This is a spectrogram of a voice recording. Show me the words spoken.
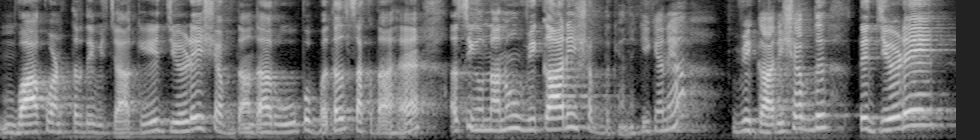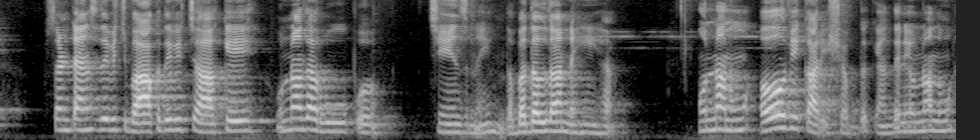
ਵਾਕ ਬਣਤਰ ਦੇ ਵਿੱਚ ਆ ਕੇ ਜਿਹੜੇ ਸ਼ਬਦਾਂ ਦਾ ਰੂਪ ਬਦਲ ਸਕਦਾ ਹੈ, ਅਸੀਂ ਉਹਨਾਂ ਨੂੰ ਵਿਕਾਰੀ ਸ਼ਬਦ ਕਹਿੰਦੇ ਕੀ ਕਹਿੰਦੇ ਆ? ਵਿਕਾਰੀ ਸ਼ਬਦ। ਤੇ ਜਿਹੜੇ ਸੈਂਟੈਂਸ ਦੇ ਵਿੱਚ, ਵਾਕ ਦੇ ਵਿੱਚ ਆ ਕੇ ਉਹਨਾਂ ਦਾ ਰੂਪ ਚੇਂਜ ਨਹੀਂ ਹੁੰਦਾ, ਬਦਲਦਾ ਨਹੀਂ ਹੈ। ਉਹਨਾਂ ਨੂੰ ਅਵਿਕਾਰੀ ਸ਼ਬਦ ਕਹਿੰਦੇ ਨੇ। ਉਹਨਾਂ ਨੂੰ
